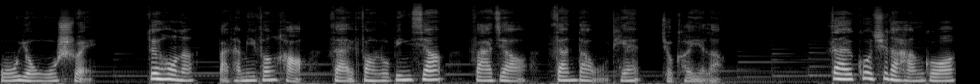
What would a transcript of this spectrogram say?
无油无水。最后呢，把它密封好，再放入冰箱发酵三到五天就可以了。在过去的韩国，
